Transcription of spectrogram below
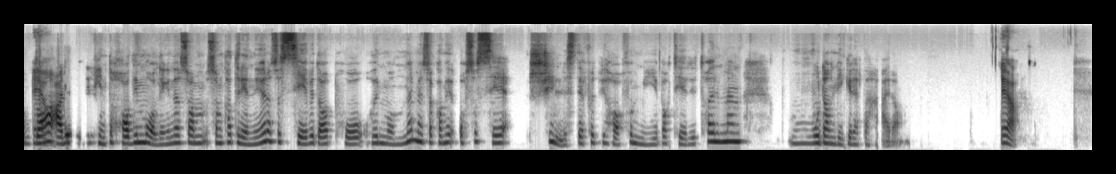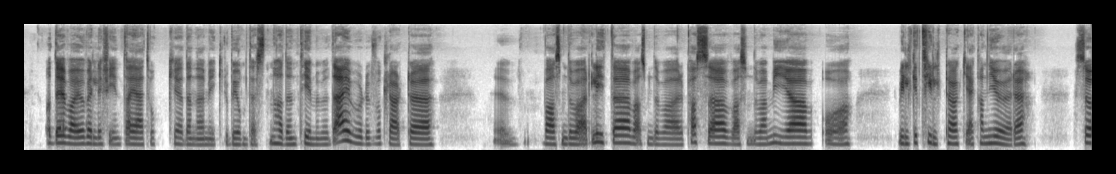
Og da ja. er det veldig fint å ha de målingene som, som Katrine gjør. Og så ser vi da på hormonene, men så kan vi også se skyldes det for at vi har for mye bakterier i tarmen. Hvordan ligger dette her an? Ja. Og det var jo veldig fint da jeg tok denne mikrobiomtesten, hadde en time med deg hvor du forklarte Eh, hva som det var lite, hva som det var passe av, hva som det var mye av, og hvilke tiltak jeg kan gjøre. Så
